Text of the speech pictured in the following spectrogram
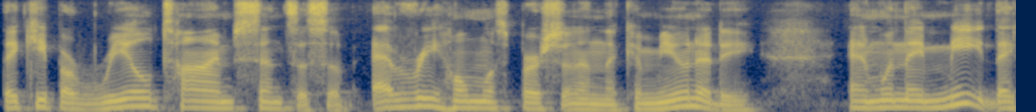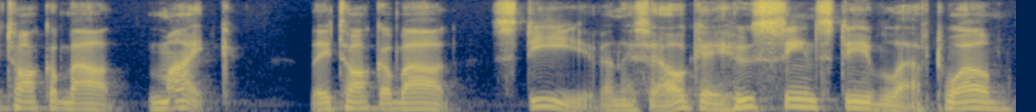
They keep a real time census of every homeless person in the community. And when they meet, they talk about Mike. They talk about Steve. And they say, okay, who's seen Steve left? Well,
